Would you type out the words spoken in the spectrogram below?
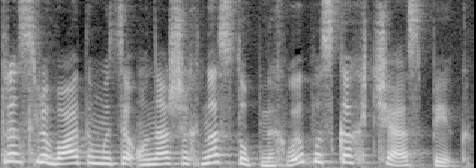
транслюватимуться у наших наступних випусках Час пік.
